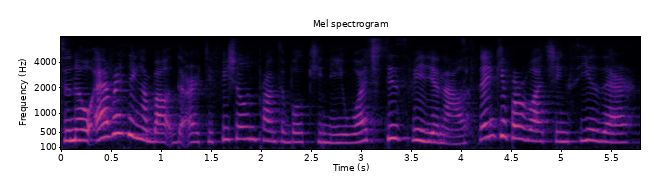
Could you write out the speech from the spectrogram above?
To know everything about the artificial implantable kidney, watch this video now. Thank you for watching. See you there.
